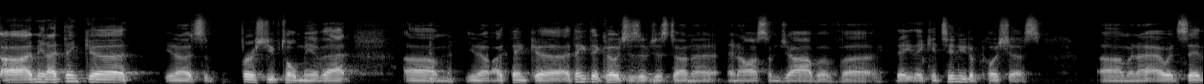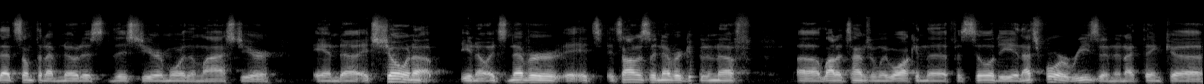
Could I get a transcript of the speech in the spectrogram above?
Uh, I mean, I think uh, you know it's the first you've told me of that. Um, you know, I think uh, I think the coaches have just done a, an awesome job of uh, they they continue to push us. Um, and I, I, would say that's something I've noticed this year more than last year, and uh, it's showing up. You know, it's never, it's it's honestly never good enough. Uh, a lot of times when we walk in the facility, and that's for a reason. And I think uh,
